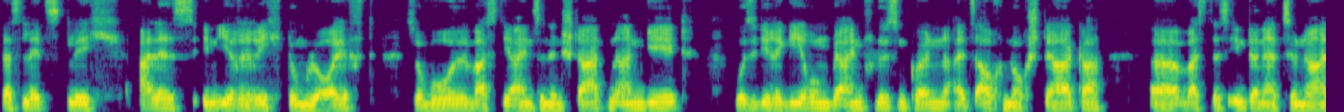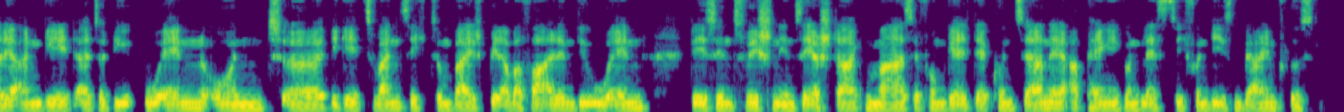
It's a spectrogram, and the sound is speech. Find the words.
dass letztlich alles in ihre Richtung läuft, sowohl was die einzelnen Staaten angeht, wo sie die Regierung beeinflussen können, als auch noch stärker, äh, was das Internationale angeht, also die UN und äh, die G20 zum Beispiel, aber vor allem die UN, die ist inzwischen in sehr starkem Maße vom Geld der Konzerne abhängig und lässt sich von diesen beeinflussen.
